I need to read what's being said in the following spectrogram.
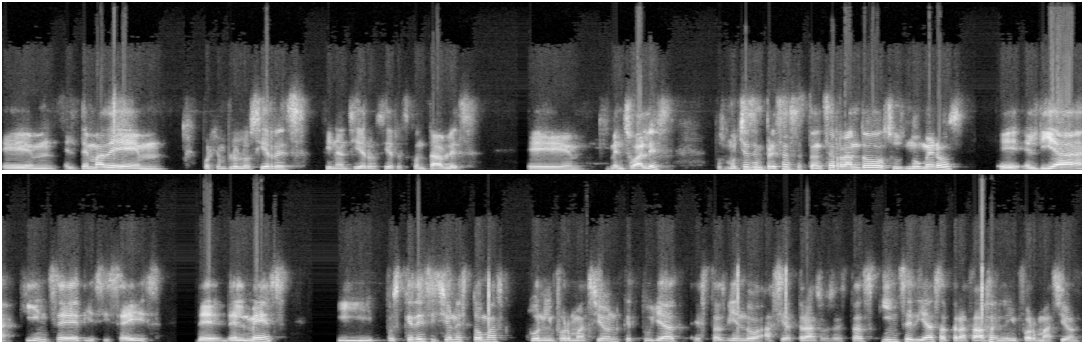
Em, el tema de, por ejemplo, los cierres financieros, cierres contables eh, mensuales, pues muchas empresas están cerrando sus números eh, el día 15, 16 del mes y pues qué decisiones tomas con información que tú ya estás viendo hacia atrás, o sea, estás 15 días atrasado en la información.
